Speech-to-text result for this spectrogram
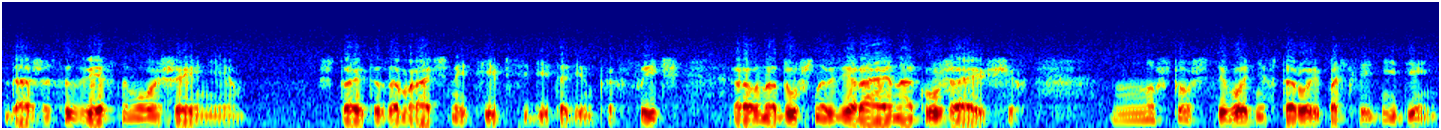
даже с известным уважением. Что это за мрачный тип сидит один как сыч, равнодушно взирая на окружающих. Ну что ж, сегодня второй и последний день.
